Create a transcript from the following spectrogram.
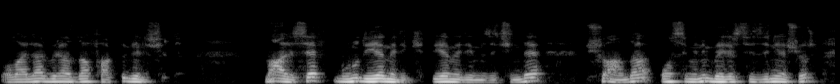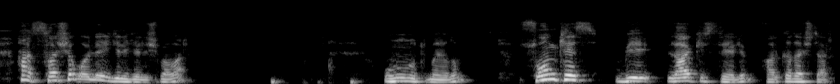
Olaylar biraz daha farklı gelişirdi. Maalesef bunu diyemedik. Diyemediğimiz için de şu anda Osimhen'in belirsizliğini yaşıyoruz. Ha Sasha Boy ile ilgili gelişme var. Onu unutmayalım. Son kez bir like isteyelim arkadaşlar.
